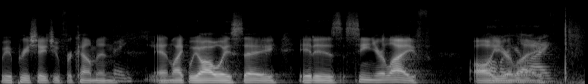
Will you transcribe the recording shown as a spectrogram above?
We appreciate you for coming. Thank you. And like we always say, it is senior life all, All your, your life. life.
